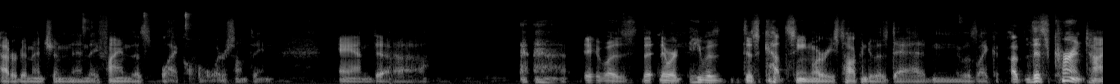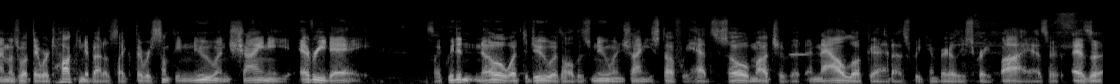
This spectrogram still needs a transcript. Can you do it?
outer dimension, and they find this black hole or something, and uh, it was that there were he was this cutscene where he's talking to his dad, and it was like uh, this current time is what they were talking about. It's like there was something new and shiny every day. It's like we didn't know what to do with all this new and shiny stuff. We had so much of it, and now look at us. We can barely scrape by as a as a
